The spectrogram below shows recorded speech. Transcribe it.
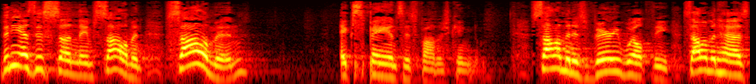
Then he has this son named Solomon. Solomon expands his father's kingdom. Solomon is very wealthy. Solomon has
